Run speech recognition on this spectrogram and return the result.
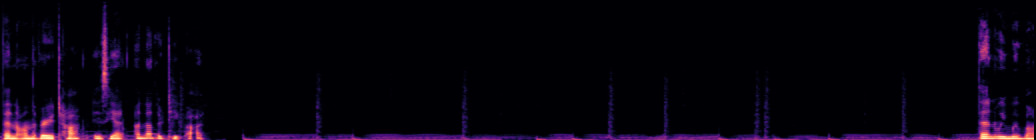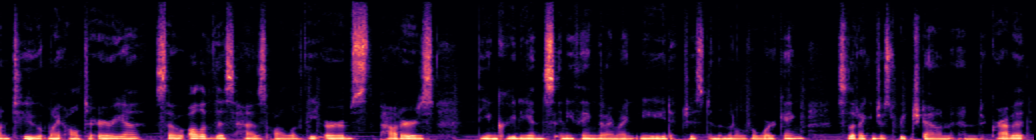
Then on the very top is yet another teapot. Then we move on to my altar area. So all of this has all of the herbs, the powders, the ingredients, anything that I might need just in the middle of a working so that I can just reach down and grab it.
